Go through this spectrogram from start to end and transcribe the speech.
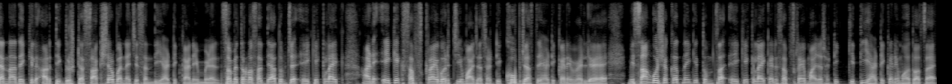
त्यांना देखील आर्थिकदृष्ट्या साक्षर बनण्याची संधी या ठिकाणी मिळेल. सो मित्रांनो सध्या तुमच्या एक एक लाईक आणि एक एक सबस्क्रायबरची माझ्यासाठी खूप जास्त ह्या ठिकाणी व्हॅल्यू आहे. मी सांगू शकत नाही की तुमचा एक एक लाईक आणि सबस्क्राईब माझ्यासाठी किती ह्या ठिकाणी महत्त्वाचा आहे.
